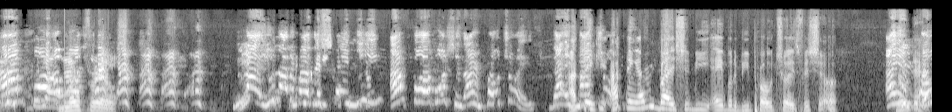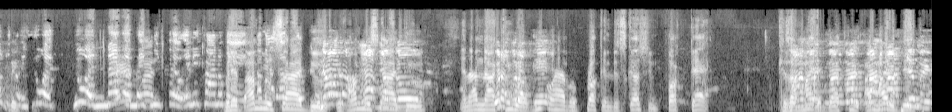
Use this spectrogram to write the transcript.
I'm for Yo, No frills. You're not, you're not about to shame me. I'm for abortions. I am pro-choice. That is I my think choice. I think everybody should be able to be pro-choice for sure. I No am doubt. pro-choice. You would, you would never make me feel any kind of But way. But if I'm your side dude, No, if no, I'm your side dude, and I knock What you what up, up, we man? gonna have a fucking discussion. Fuck that. Because I might have my- got my- you. I might have did.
